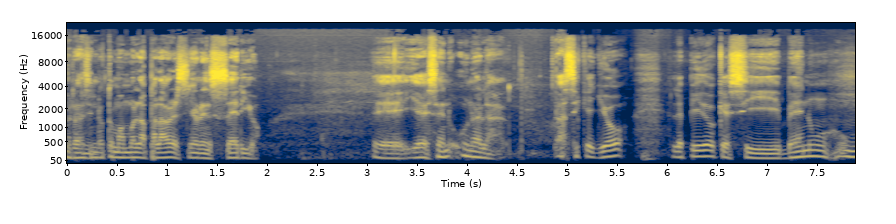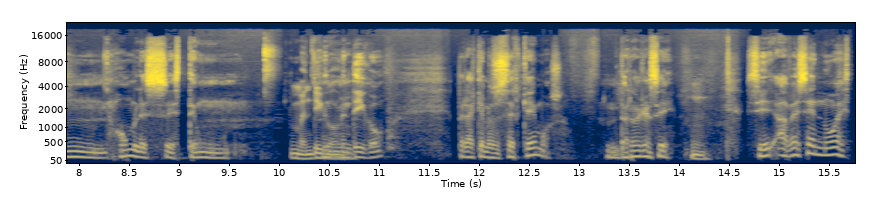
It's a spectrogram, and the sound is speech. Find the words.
¿verdad? Si no tomamos la palabra del Señor en serio. Eh, y esa es una de las... Así que yo le pido que si ven un, un homeless, este, Un mendigo. un mendigo, ¿verdad? Que nos acerquemos, ¿verdad que sí? sí? A veces no es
